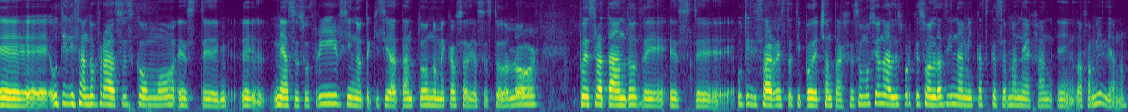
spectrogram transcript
Eh, utilizando frases como este, eh, me hace sufrir, si no te quisiera tanto no me causarías este dolor, pues tratando de este, utilizar este tipo de chantajes emocionales porque son las dinámicas que se manejan en la familia, ¿no?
